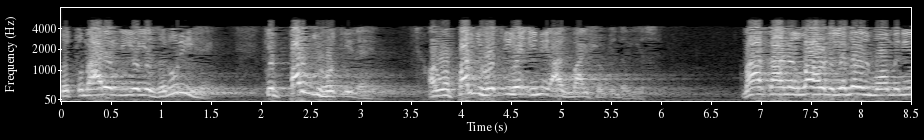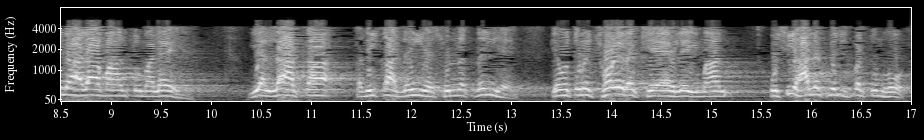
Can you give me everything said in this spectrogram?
तो तुम्हारे लिए ये ज़रूरी है कि पर्ज होती रहे, और वो पर्ज होती है इन्हीं आजमाइशों के ज़रिए से। माँ कान अल्लाहमिन अलामान तुम अलह। है ये अल्लाह का तरीका नहीं है, सुन्नत नहीं है कि वो तुम्हें छोड़े रखे अहले ईमान। उसी हालत में जिस पर तुम हो।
